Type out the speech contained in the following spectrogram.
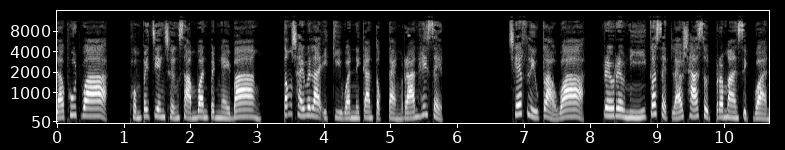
แล้วพูดว่า ผมไปเจียงเฉิงสามวันเป็นไงบ้าง ต้องใช้เวลาอีกกี่วันในการตกแต่งร้านให้เสร็จ เชฟหลิวกล่าวว่า เร็วๆนี้ก็เสร็จแล้วช้าสุดประมาณสิบวัน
